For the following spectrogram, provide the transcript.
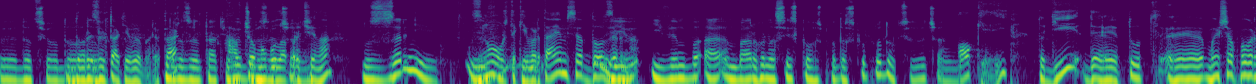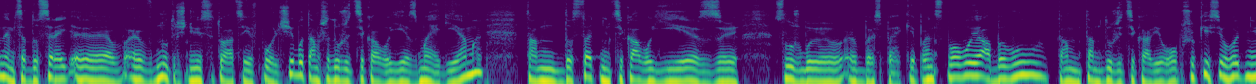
е, до цього до, До результатів виборів, до результатів. А в чому була звичайно. причина? Ну, зерні. Знову ж таки, вертаємося до зерна. І, і в емба- ембарго на сільськогосподарську продукцію, звичайно. Окей, тоді де тут е, ми ще повернемося до серед... е, внутрішньої ситуації в Польщі, бо там ще дуже цікаво є з медіями. Там достатньо цікаво є з службою безпеки панствовою АБВ. Там, там дуже цікаві обшуки сьогодні,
